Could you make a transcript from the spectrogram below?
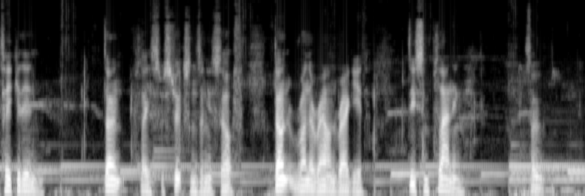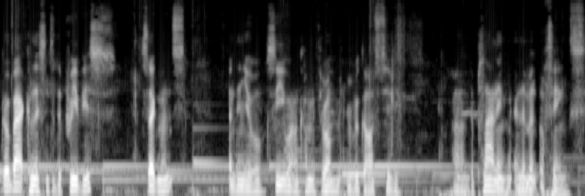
take it in. Don't place restrictions on yourself. Don't run around ragged. Do some planning. So go back and listen to the previous segments and then you'll see where I'm coming from in regards to um, the planning element of things.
